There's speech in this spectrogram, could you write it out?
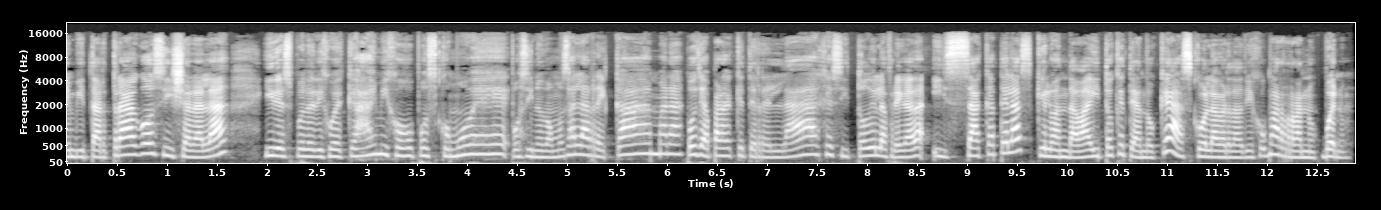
invitar tragos y shalala, y después le dijo de que, ay, mijo, pues cómo ve, pues si nos vamos a la recámara, pues ya para que te relajes y todo y la fregada, y sácatelas, que lo andaba ahí toqueteando, qué asco, la verdad, viejo marrano. Bueno,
